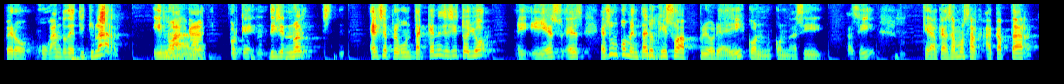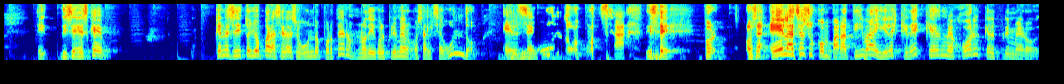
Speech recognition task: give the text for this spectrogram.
pero jugando de titular y no acá. Porque dice, no, él se pregunta, ¿qué necesito yo? Y, es, es, es, un comentario que hizo a priori ahí, con, con así, así, que alcanzamos a, captar. Y dice, es que, ¿qué necesito yo para ser el segundo portero? No digo el primero, o sea, el segundo, el segundo. O sea, dice, por, o sea, él hace su comparativa y él cree que es mejor que el primero.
